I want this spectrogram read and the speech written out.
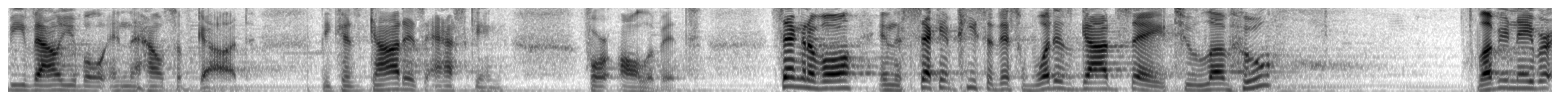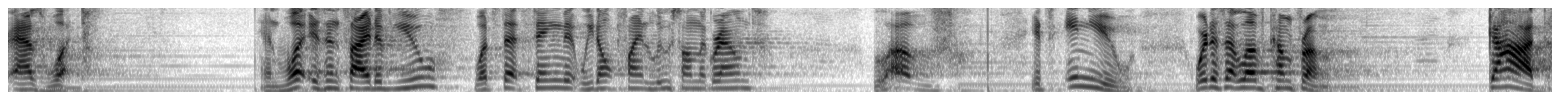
be valuable in the house of God because God is asking for all of it. Second of all, in the second piece of this, what does God say? To love who? Love your neighbor as what? And what is inside of you? What's that thing that we don't find loose on the ground? Love. It's in you. Where does that love come from? God.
